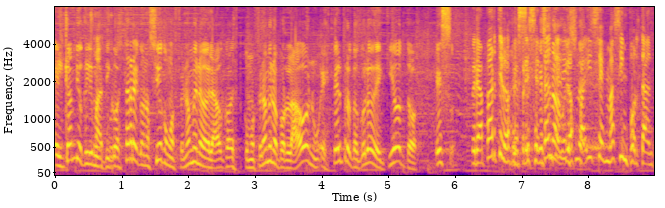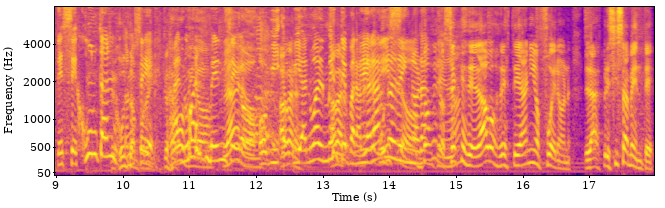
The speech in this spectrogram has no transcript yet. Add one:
el cambio climático está reconocido como fenómeno de la, como fenómeno por la ONU. Está el protocolo de Kioto. Es Pero aparte los Es- es representantes una- de los una- países más importantes se juntan, Se juntan no sé, por- anualmente claro. o, bi- bianualmente ver, para hablar de eso. Dos de los ¿no? ejes de Davos de este año fueron la- precisamente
